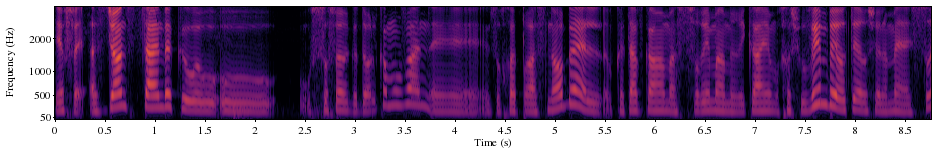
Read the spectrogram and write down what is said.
יפה. אז ג'ון סטיינבק הוא, הוא, הוא סופר גדול כמובן, אה, זוכה פרס נובל, הוא כתב כמה מהספרים האמריקאים החשובים ביותר של המאה ה-20,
